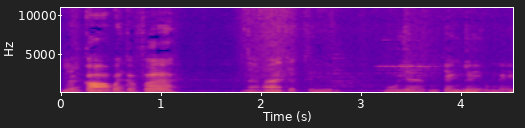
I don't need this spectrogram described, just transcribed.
để co quán cà phê. Nếu ai thích thì mua về cũng trang trí cũng đẹp.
